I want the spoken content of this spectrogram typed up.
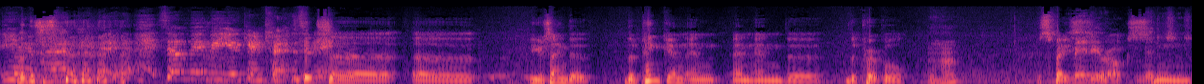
Yeah, but this so maybe you can translate. It's uh, uh, you're saying the the pink and and and, and the the purple mm-hmm. mm -hmm. space rocks mm,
